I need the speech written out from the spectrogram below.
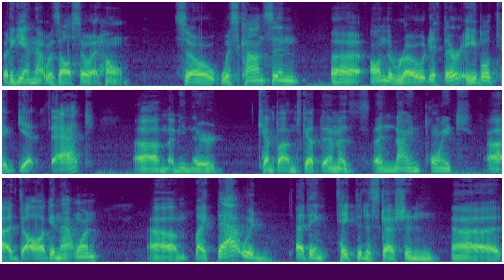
But again, that was also at home. So Wisconsin uh, on the road, if they're able to get that, um, I mean, they're KenPom's got them as a nine point uh, dog in that one. Um, like that would, I think, take the discussion uh,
